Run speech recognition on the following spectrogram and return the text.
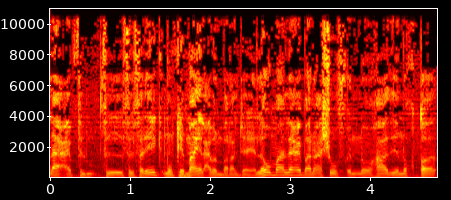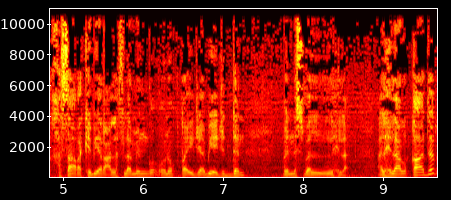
لاعب في الفريق ممكن ما يلعب المباراة الجاية. لو ما لعب أنا أشوف إنه هذه نقطة خسارة كبيرة على فلامينغو ونقطة إيجابية جدا بالنسبة للهلال. الهلال قادر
